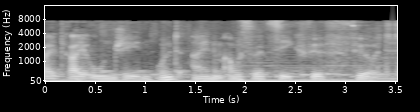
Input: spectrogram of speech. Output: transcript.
bei drei Unentschieden und einem Auswärtssieg für Fürth.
